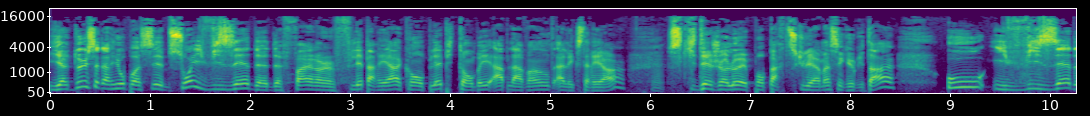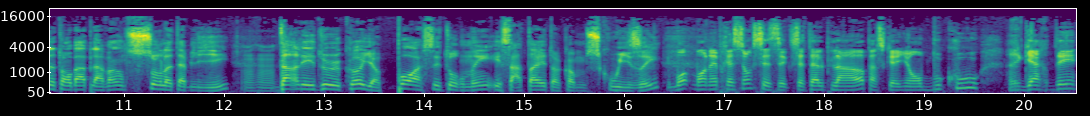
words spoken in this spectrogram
il y a deux scénarios possibles. Soit il visait de, de faire un flip arrière complet puis tomber à plat ventre à l'extérieur, ce qui déjà là est pas particulièrement sécuritaire, ou il visait de tomber à plat ventre sur le tablier. Dans les deux cas, il a pas assez tourné et sa tête a comme squeezé. Moi, mon impression que c'est- que c'était le plan A parce qu'ils ont beaucoup regardé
